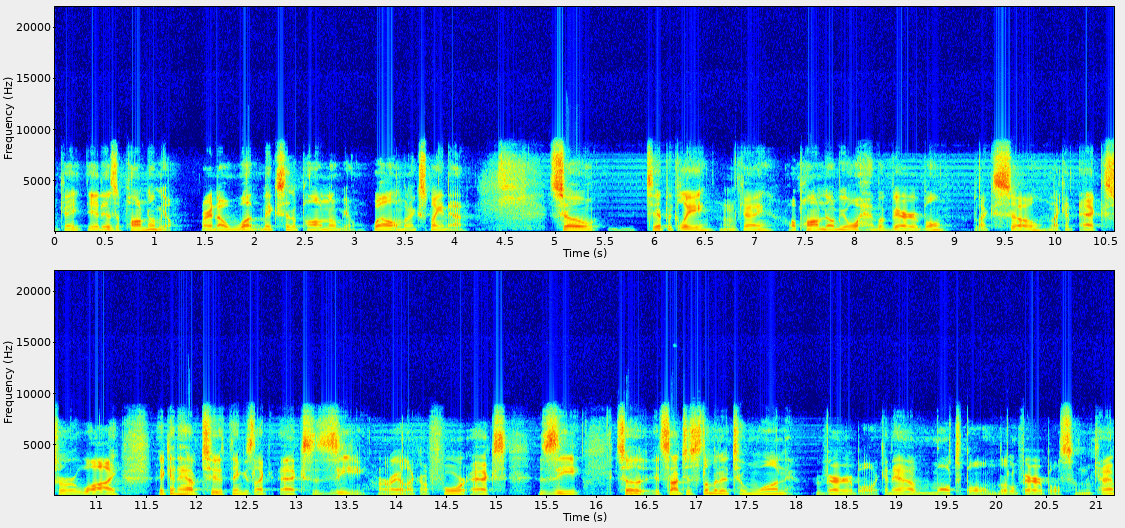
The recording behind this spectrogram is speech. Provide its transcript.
Okay, it is a polynomial. Right now, what makes it a polynomial? Well, I'm going to explain that. So typically, okay, a polynomial will have a variable like so, like an x or a y. It can have two things like xz, all right, like a 4xz. So it's not just limited to one variable. It can have multiple little variables, okay?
